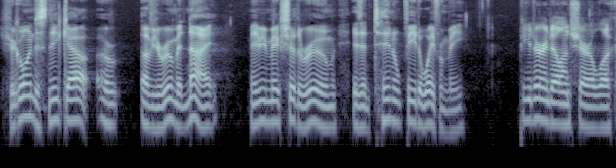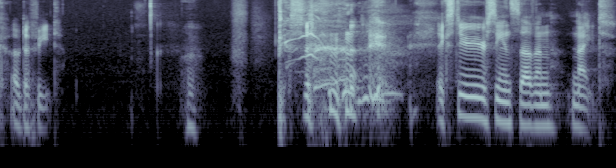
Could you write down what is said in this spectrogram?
If you're going to sneak out of- of your room at night, maybe make sure the room isn't 10 feet away from me. Peter and Dylan share a look of defeat. Exterior scene 7 Night.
